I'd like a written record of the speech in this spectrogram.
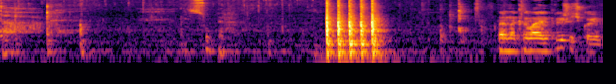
Так. Супер. Тепер накриваємо кришечкою.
